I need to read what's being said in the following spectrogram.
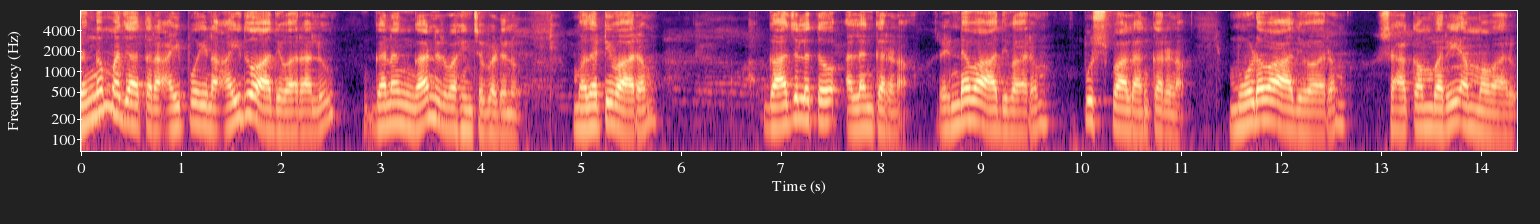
గంగమ్మ జాతర అయిపోయిన ఐదు ఆదివారాలు ఘనంగా నిర్వహించబడును. మొదటి వారం గాజులతో అలంకరణ రెండవ ఆదివారం పుష్పాలంకరణ మూడవ ఆదివారం శాకంబరి అమ్మవారు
